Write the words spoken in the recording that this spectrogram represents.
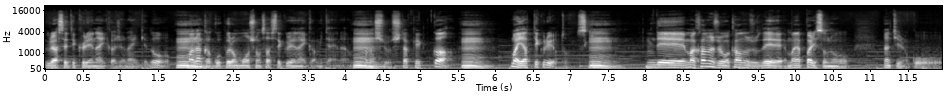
売らせてくれないかじゃないけど、うん。まあなんかこうプロモーションさせてくれないかみたいな話をした結果、うん。まあやってくれよと好きうに、ん。で、まあ、彼女は彼女で、まあ、やっぱりそのなんていうのこ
